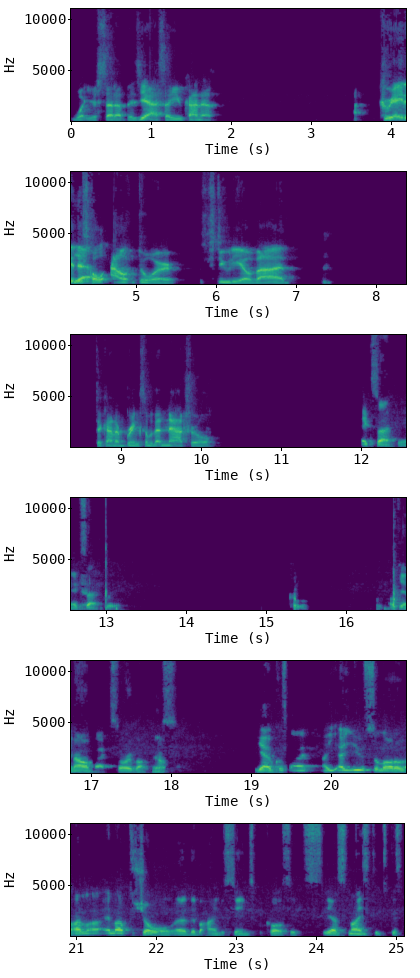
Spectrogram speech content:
what your setup is. Yeah, so you kind of created this whole outdoor studio vibe to kind of bring some of that natural. Exactly. Exactly. Yeah. Cool. Okay, now I'm back. Sorry about this. Yeah, because I, I, I, use a lot of I, I love to show uh, the behind the scenes because it's yeah it's nice it's just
